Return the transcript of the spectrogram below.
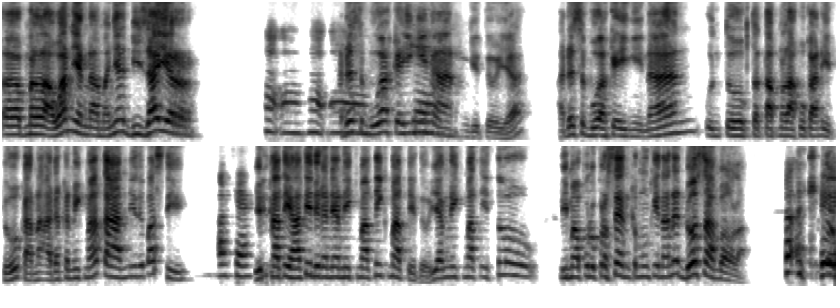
uh, melawan yang namanya desire. Ada sebuah keinginan okay. gitu ya. Ada sebuah keinginan untuk tetap melakukan itu karena ada kenikmatan itu pasti. Oke. Okay. Jadi hati-hati dengan yang nikmat-nikmat itu. Yang nikmat itu 50% kemungkinannya dosa Mbak Ola. Oke. Okay.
